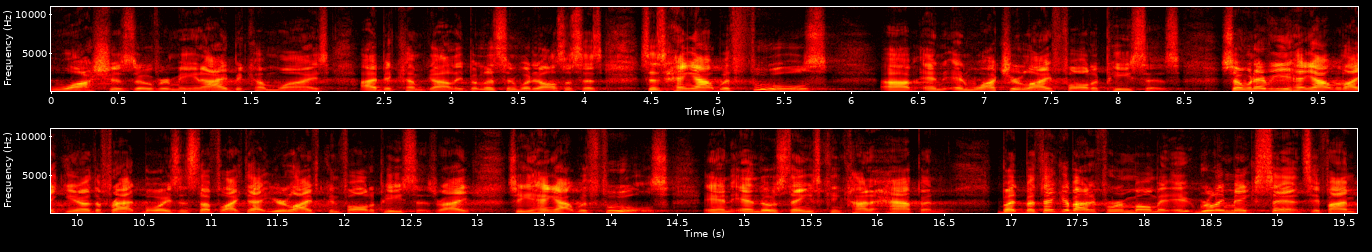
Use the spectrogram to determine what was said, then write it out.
washes over me and I become wise. I become godly. But listen to what it also says. It says, hang out with fools uh, and, and watch your life fall to pieces. So whenever you hang out with like, you know, the frat boys and stuff like that, your life can fall to pieces, right? So you hang out with fools and, and those things can kind of happen. But, but think about it for a moment. It really makes sense. If I'm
